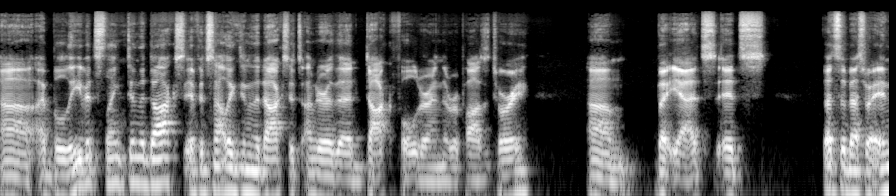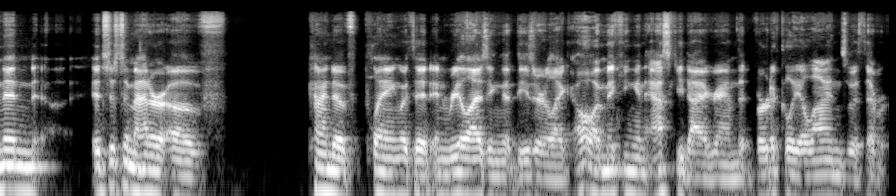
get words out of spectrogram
Uh, I believe it's linked in the docs. If it's not linked in the docs, it's under the doc folder in the repository. Um, but yeah, it's it's that's the best way. And then it's just a matter of kind of playing with it and realizing that these are like, oh, I'm making an ASCII diagram that vertically aligns with ev-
